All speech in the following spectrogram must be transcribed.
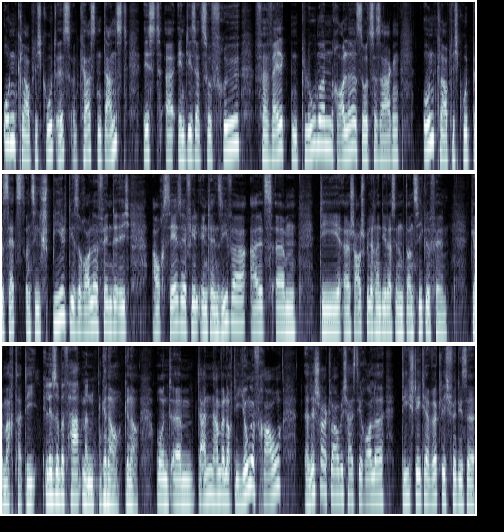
unglaublich gut ist und Kirsten Dunst ist äh, in dieser zu früh verwelkten Blumenrolle sozusagen unglaublich gut besetzt und sie spielt diese Rolle, finde ich, auch sehr, sehr viel intensiver als ähm, die äh, Schauspielerin, die das in einem Don Siegel-Film gemacht hat. Die Elizabeth Hartman. Genau, genau. Und ähm, dann haben wir noch die junge Frau, Alicia, glaube ich, heißt die Rolle, die steht ja wirklich für diese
